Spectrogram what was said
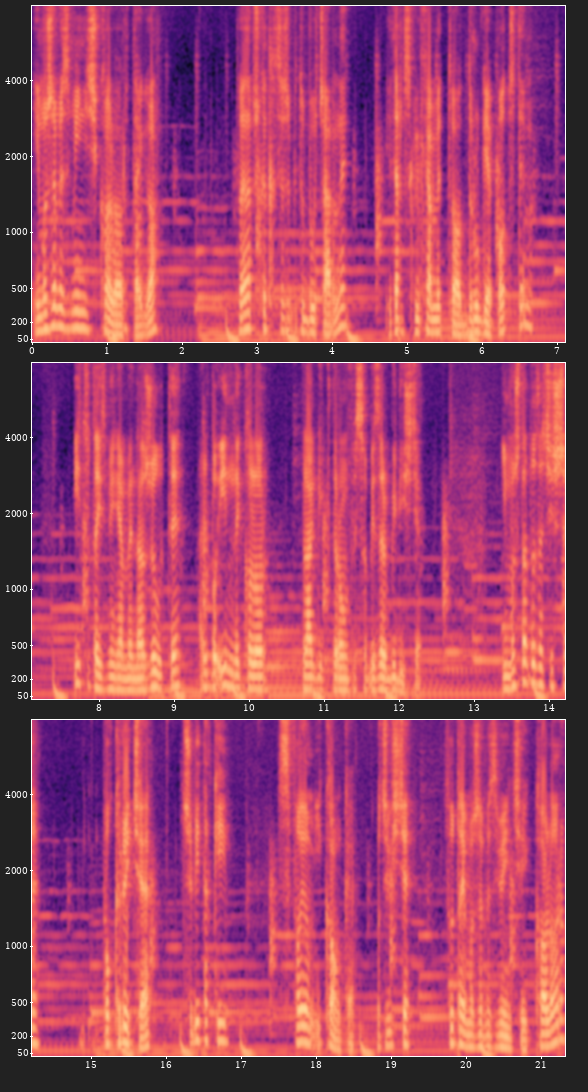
i możemy zmienić kolor tego. To ja na przykład chcę, żeby tu był czarny, i teraz klikamy to drugie pod tym. I tutaj zmieniamy na żółty albo inny kolor flagi, którą wy sobie zrobiliście. I można dodać jeszcze pokrycie, czyli taki swoją ikonkę. Oczywiście tutaj możemy zmienić jej kolor.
